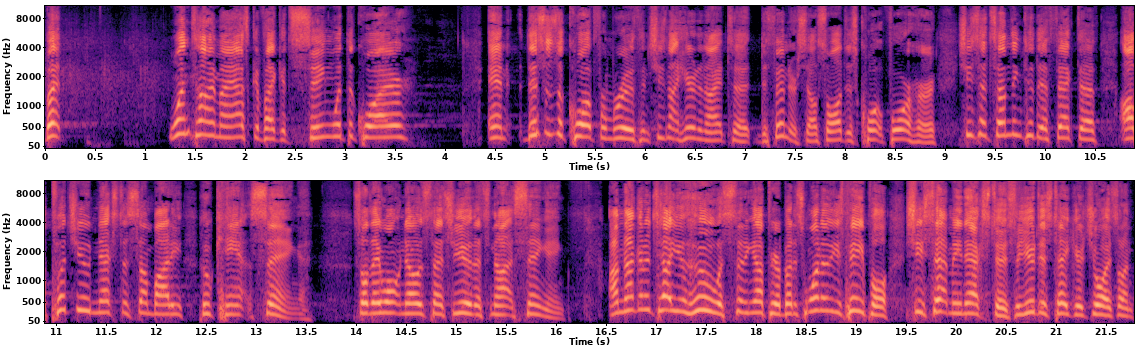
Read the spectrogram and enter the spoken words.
But one time I asked if I could sing with the choir, And this is a quote from Ruth, and she's not here tonight to defend herself, so I'll just quote for her. She said something to the effect of, I'll put you next to somebody who can't sing, so they won't notice that's you that's not singing. I'm not going to tell you who was sitting up here, but it's one of these people she sat me next to, so you just take your choice on,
